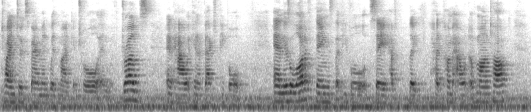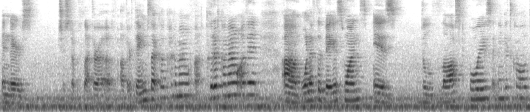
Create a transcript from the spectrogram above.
trying to experiment with mind control and with drugs and how it can affect people. And there's a lot of things that people say have like had come out of Montauk, and there's just a plethora of other things that could come out uh, could have come out of it. Um, one of the biggest ones is the Lost Boys, I think it's called.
